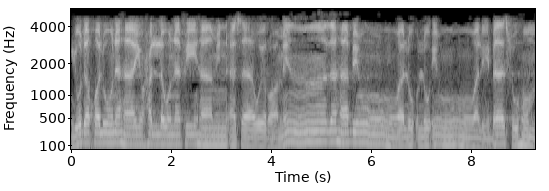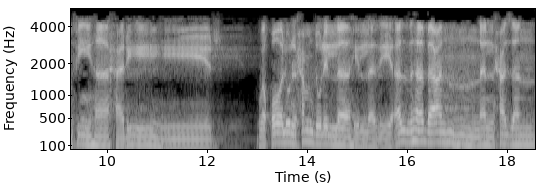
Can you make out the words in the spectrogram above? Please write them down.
يدخلونها يحلون فيها من أساور من ذهب ولؤلؤ ولباسهم فيها حرير وقالوا الحمد لله الذي أذهب عنا الحزن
